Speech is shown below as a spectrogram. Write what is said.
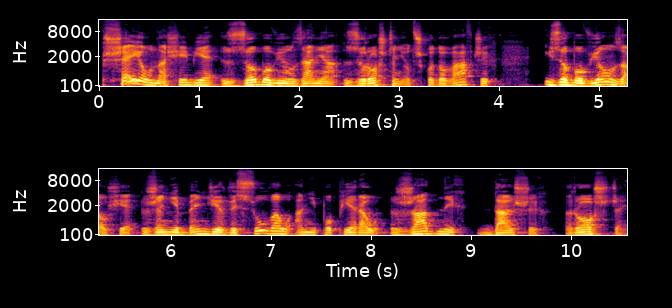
przejął na siebie zobowiązania z roszczeń odszkodowawczych i zobowiązał się, że nie będzie wysuwał ani popierał żadnych dalszych roszczeń.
